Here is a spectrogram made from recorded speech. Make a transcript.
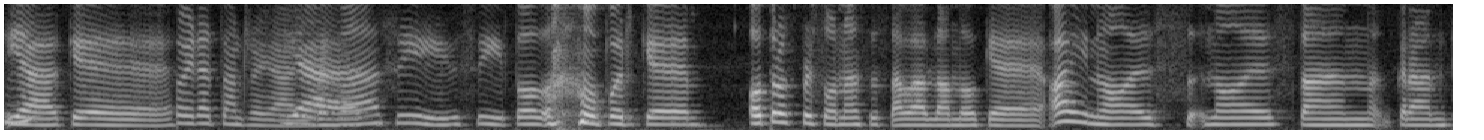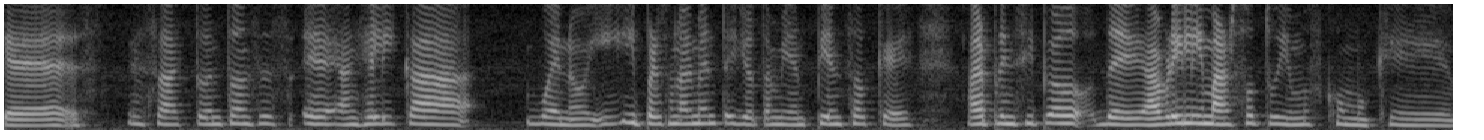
ya que... No era tan real, Ya, ¿verdad? Sí, sí, todo, porque otras personas estaban hablando que, ay, no es, no es tan gran que es. Exacto, entonces eh, Angélica, bueno, y, y personalmente yo también pienso que al principio de abril y marzo tuvimos como que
